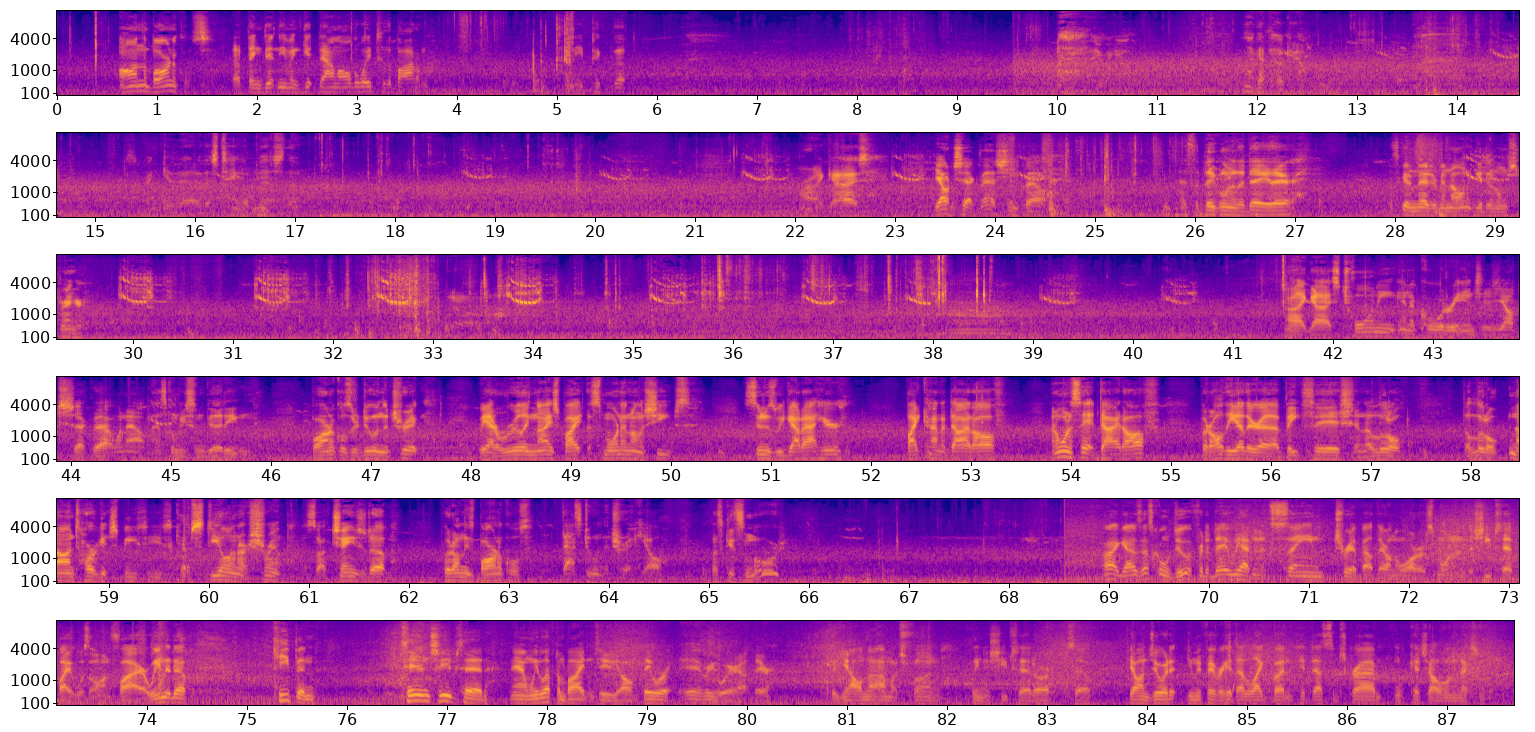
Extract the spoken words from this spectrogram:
on the barnacles. That thing didn't even get down all the way to the bottom. And he picked up. There we go. I got the hook out. See if I can get it out of this tangled mess though. All right, guys. Y'all check that sheep out. That's the big one of the day there. Let's get a measurement on it, get it on stringer. All right, guys, 20 and a quarter inches. Y'all check that one out. That's gonna be some good eating. Barnacles are doing the trick. We had a really nice bite this morning on the sheeps. As soon as we got out here, bite kind of died off. I don't want to say it died off, but all the other uh, bait fish and the little, the little non-target species kept stealing our shrimp. So I changed it up, put on these barnacles. That's doing the trick, y'all. Let's get some more. All right, guys, that's gonna do it for today. We had an insane trip out there on the water this morning. The sheep's head bite was on fire. We ended up keeping 10 sheep's head. Now, we left them biting too, y'all. They were everywhere out there. But y'all know how much fun cleaning sheep's head are. So if y'all enjoyed it, do me a favor, hit that like button, hit that subscribe. We'll catch y'all on the next one.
